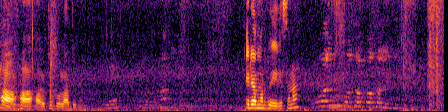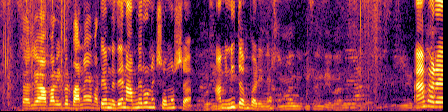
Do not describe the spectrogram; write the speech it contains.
হ্যাঁ হ্যাঁ হ্যাঁ একটু দোলা দিবেন। এটা আমার হয়ে গেছে না? তাহলে আবার এবার বানাই আমার তেমনি দেন আপনার অনেক সমস্যা আমি নিতাম পারি না আমার লোকেশন দিয়ে না আমি ইয়ে আমারে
